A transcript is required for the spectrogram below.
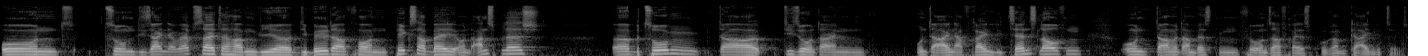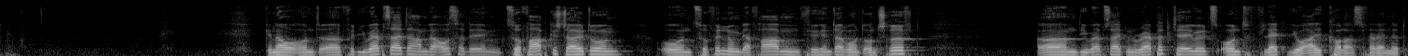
und zum Design der Webseite haben wir die Bilder von Pixabay und Unsplash äh, bezogen, da diese unter, ein, unter einer freien Lizenz laufen und damit am besten für unser freies Programm geeignet sind. Genau, und äh, für die Webseite haben wir außerdem zur Farbgestaltung und zur Findung der Farben für Hintergrund und Schrift ähm, die Webseiten Rapid Tables und Flat UI Colors verwendet.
